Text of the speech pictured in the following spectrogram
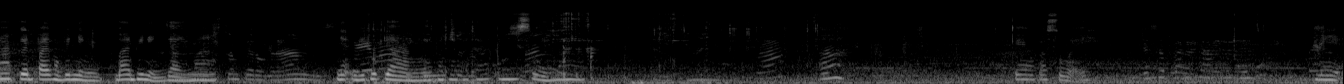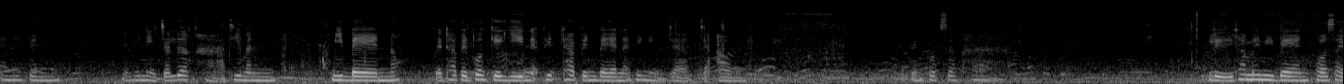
มากเกินไปของพี่หนิง บ้านพี่หนิงใหญ่มาก เนี่ยมีทุกอย่างเลยกระทะกระทะอันนี้สวยมาก แก้วก็สวย นี่อันนี้เป็น ดี๋ยวพี่หนิงจะเลือกหาที่มันมีแบรนด์เนาะเป็นถ้าเป็นพวกเกยีนเนี่ยพี่ถ้าเป็นแบรนด์นะพี่หนิงจะจะเอา ถ้าเป็นพวกเสื้อผ้า หรือถ้าไม่มีแบรนด์พอใส่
